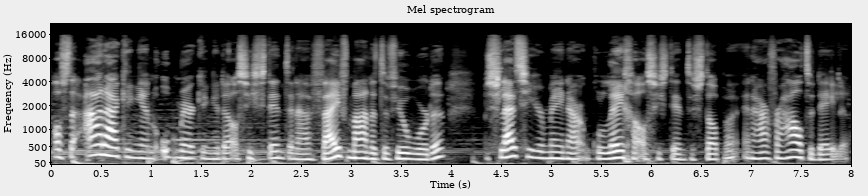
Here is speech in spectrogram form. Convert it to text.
Als de aanrakingen en opmerkingen de assistenten na vijf maanden te veel worden, besluit ze hiermee naar een collega-assistent te stappen en haar verhaal te delen.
